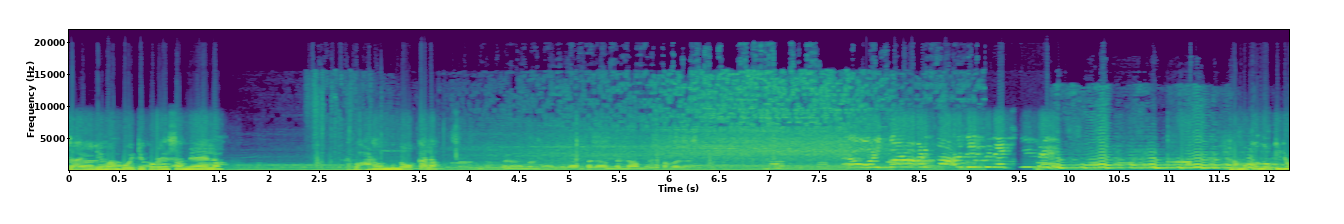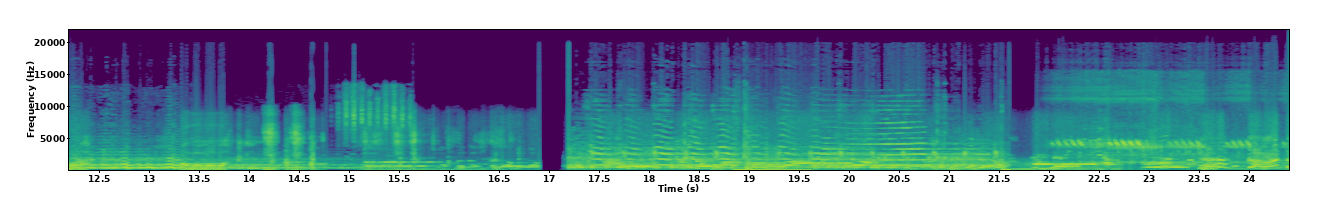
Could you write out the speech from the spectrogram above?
ധൈര്യമാൻ പോയിട്ട് കുറെ സമയമായല്ലോ വാട ഒന്ന് നോക്കാലോ നമുക്കൊന്ന് നോക്കിട്ട് പോടാ വാ വാ വാ വാ. കറാട്ട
